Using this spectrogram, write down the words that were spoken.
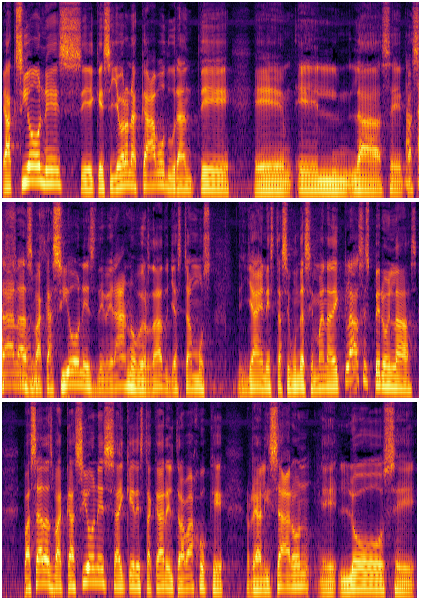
acciones eh, que se llevaron a cabo durante eh, las eh, pasadas vacaciones de verano, ¿verdad? Ya estamos ya en esta segunda semana de clases, pero en las pasadas vacaciones hay que destacar el trabajo que realizaron eh, los eh,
